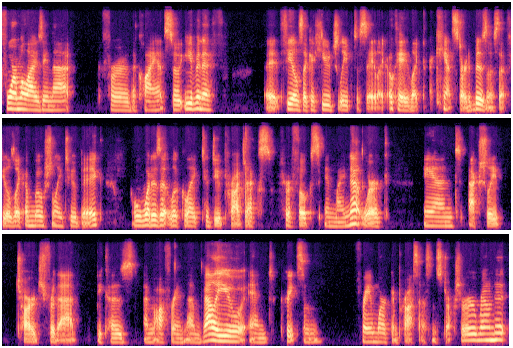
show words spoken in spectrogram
formalizing that for the clients. So even if it feels like a huge leap to say like okay like i can't start a business that feels like emotionally too big well what does it look like to do projects for folks in my network and actually charge for that because i'm offering them value and create some framework and process and structure around it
